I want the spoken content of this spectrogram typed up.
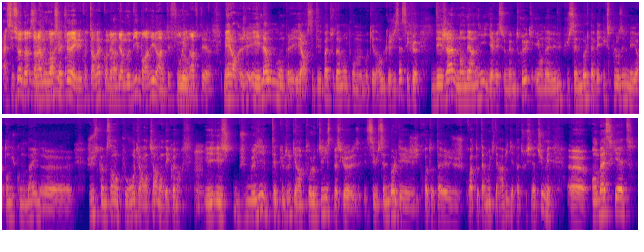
Ah, c'est sûr, dans, dans la mouvance actuelle avec les quarterbacks qu'on aime bien mobile, Brady il aurait peut-être fini oui. drafté. Euh. Mais alors, et là où on peut. Et alors, c'était pas totalement pour me moquer de Raoul que je dis ça, c'est que déjà l'an dernier il y avait ce même truc et on avait vu qu'Usain Bolt avait explosé le meilleur temps du combine euh, juste comme ça en courant 40 yards en déconnant. Mm. Et, et, je me dis peut-être que le truc est un poil optimiste parce que c'est Usain Bolt et j'y crois, total, je crois totalement qu'il est rapide, il n'y a pas de souci là-dessus, mais en bas basket,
